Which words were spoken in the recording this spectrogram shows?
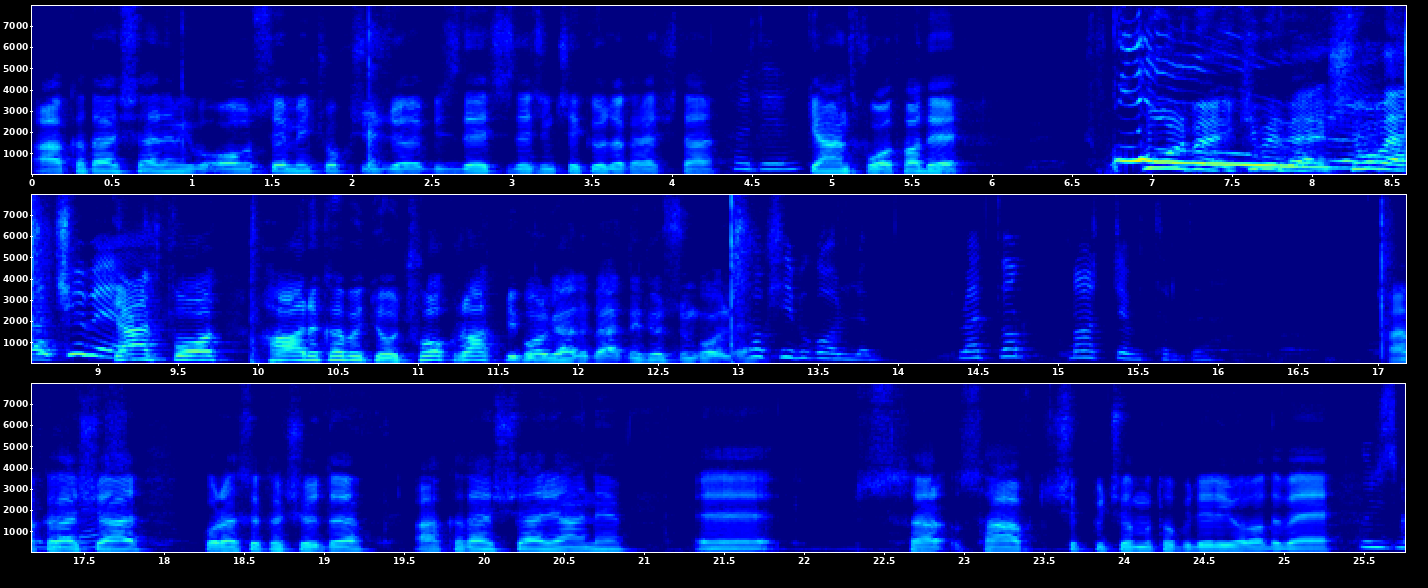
Arkadaşlar dediğim gibi OSM'i çok üzüyor. Biz de sizler için çekiyoruz arkadaşlar. Hadi. Gantford hadi. Gol be 2-1 be. Bu be. 2-1. Gantford harika bitiyor. Çok rahat bir gol geldi be. Ne diyorsun golle? Çok iyi bir gollü. Redford rahatça bitirdi. Arkadaşlar Goretzka kaçırdı. Arkadaşlar yani e, sağ, sağ çık bir çalımı topu ileri yolladı ve Griezmann.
